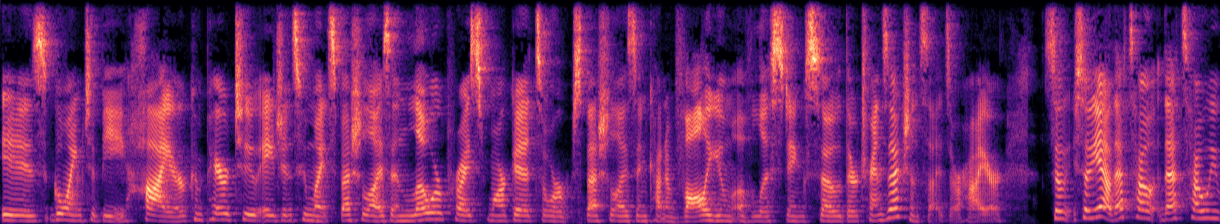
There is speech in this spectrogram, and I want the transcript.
is going to be higher compared to agents who might specialize in lower priced markets or specialize in kind of volume of listings so their transaction sides are higher so so yeah that's how that's how we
